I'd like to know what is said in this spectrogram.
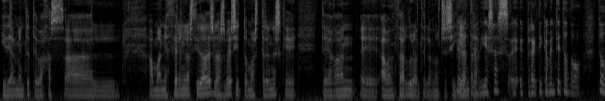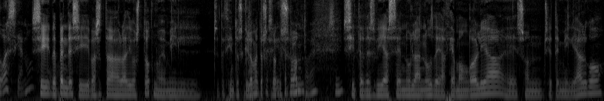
Idealmente te bajas al amanecer en las ciudades, las ves y tomas trenes que te hagan eh, avanzar durante la noche siguiente. Pero atraviesas eh, prácticamente todo, todo Asia, ¿no? Sí, depende. Si vas hasta Vladivostok, 9.700 kilómetros creo que son. ¿eh? Si te desvías en Ulan Ude hacia Mongolia, son 7.000 y algo.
